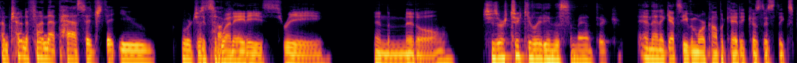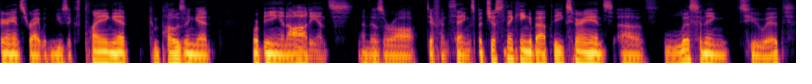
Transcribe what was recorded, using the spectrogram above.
I'm trying to find that passage that you were just It's 183 in the middle. She's articulating the semantic. And then it gets even more complicated because there's the experience, right, with music playing it, composing it, or being an audience. And those are all different things. But just thinking about the experience of listening to it,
